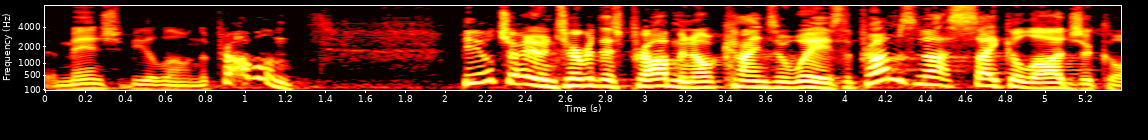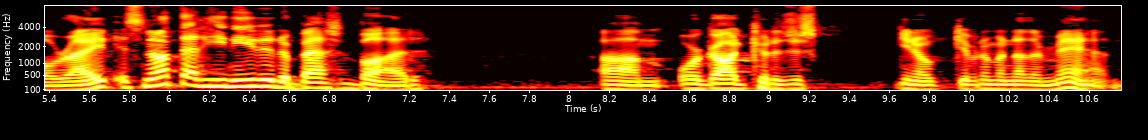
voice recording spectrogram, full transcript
That man should be alone. The problem, people try to interpret this problem in all kinds of ways. The problem is not psychological, right? It's not that he needed a best bud um, or God could have just, you know, given him another man.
